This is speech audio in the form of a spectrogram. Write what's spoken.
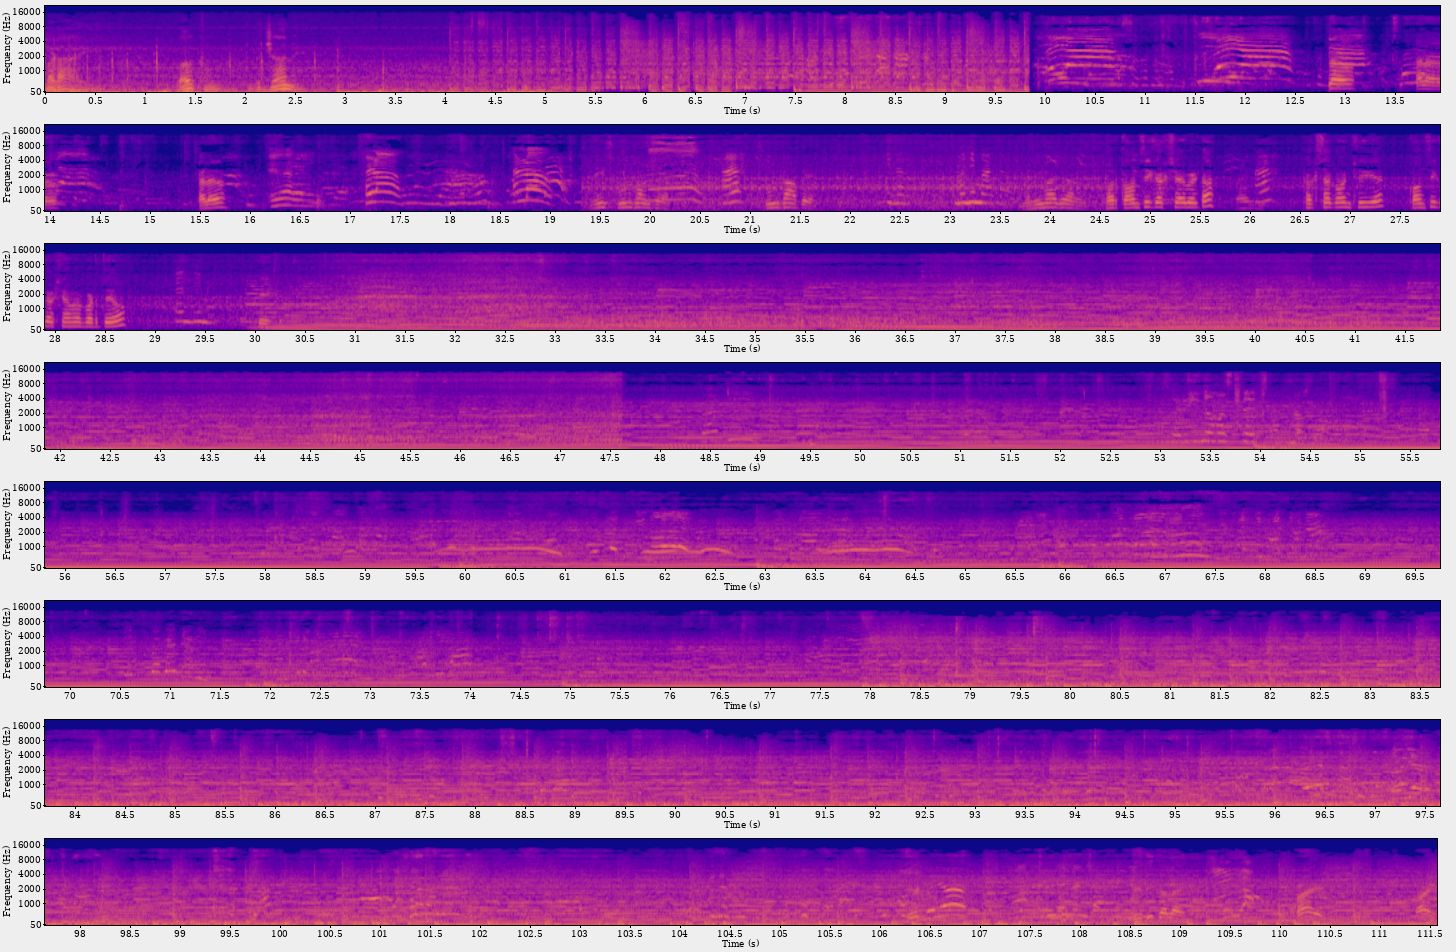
पढ़ाई। Welcome to the journey hello hello hello hello hello नहीं school कौन सा है? स्कूल कहाँ पे है? मनी माता और कौन सी कक्षा है बेटा? कक्षा कौन सी है? कौन सी कक्षा में पढ़ते हो? っていく。鳥の町です Cái!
